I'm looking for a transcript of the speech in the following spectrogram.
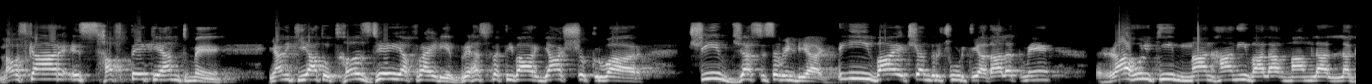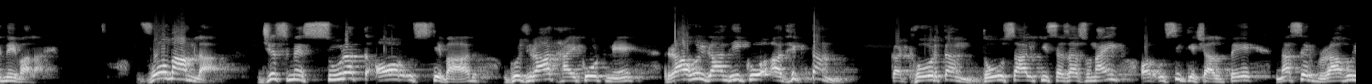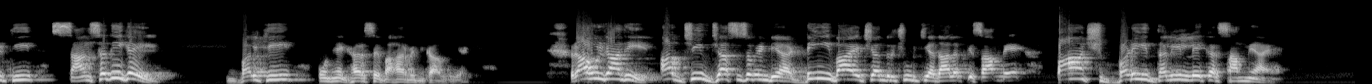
नमस्कार, इस हफ़्ते के अंत में, यानी कि या तो थर्सडे या फ्राइडे बृहस्पतिवार या शुक्रवार chief justice of India D Y Chandrachud की अदालत में राहुल की मानहानि वाला मामला लगने वाला है। वो मामला, जिसमें सूरत और उसके बाद गुजरात हाईकोर्ट ने राहुल गांधी को अधिकतम, कठोरतम दो साल की सजा सुनाई और उसी के चलते न सिर्फ़ राहुल की सांसदी गई बल्कि उन्हें घर से बाहर भी निकाल दिया गया। राहुल गांधी, अब chief justice of India, D Y Chandrachud की अदालत के सामने पाँच बड़ी दलील लेकर सामने आए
